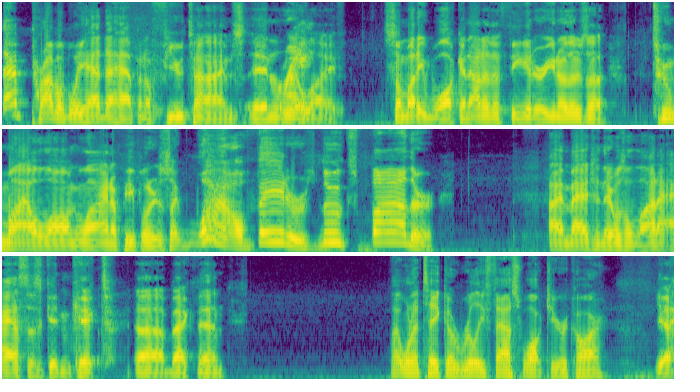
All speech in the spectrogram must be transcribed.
That probably had to happen a few times in Right. real life. Somebody walking out of the theater, you know, there's a two mile long line of people and are just like, wow, Vader's Luke's father. I imagine there was a lot of asses getting kicked uh, back then. Might want to take a really fast walk to your car Yeah.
